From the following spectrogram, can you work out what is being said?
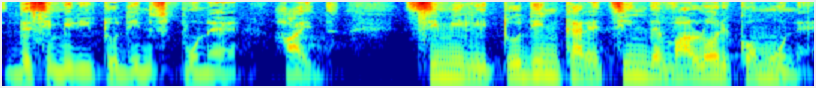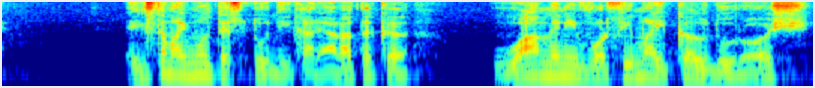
de similitudini, spune Hyde. Similitudini care țin de valori comune. Există mai multe studii care arată că oamenii vor fi mai călduroși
